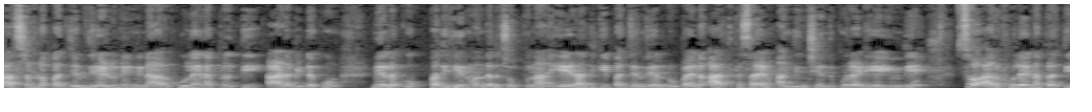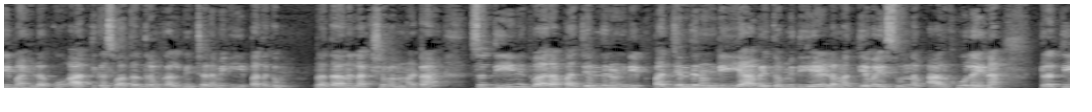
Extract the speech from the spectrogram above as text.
రాష్ట్రంలో పద్దెనిమిది ఏళ్ళు నిండిన అర్హులైన ప్రతి ఆడబిడ్డకు నెలకు పదిహేను వందల చొప్పున ఏడాదికి పద్దెనిమిది వేల రూపాయలు ఆర్థిక సాయం అందించేందుకు రెడీ అయింది. సో అర్హులైన ప్రతి మహిళకు ఆర్థిక స్వాతంత్రం కల్పించడమే ఈ పథకం ప్రధాన లక్ష్యం అన్నమాట. సో దీని ద్వారా పద్దెనిమిది నుండి పద్దెనిమిది నుండి యాభై తొమ్మిది ఏళ్ళ మధ్య వయసు ఉన్న అర్హులైన ప్రతి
